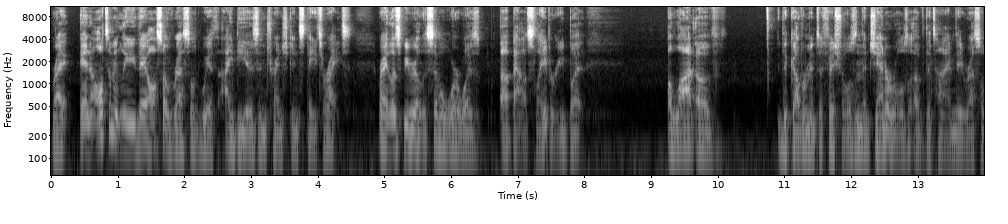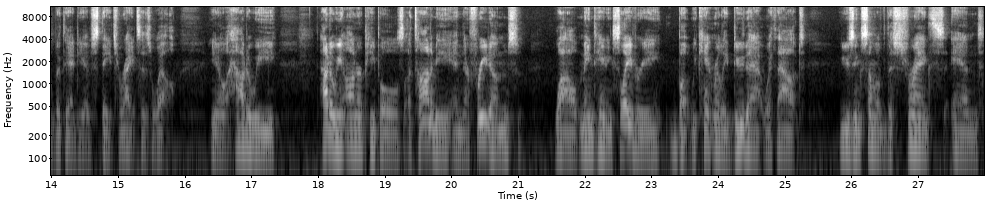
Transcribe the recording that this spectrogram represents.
right? And ultimately, they also wrestled with ideas entrenched in states' rights, right? Let's be real, the Civil War was about slavery, but a lot of the government officials and the generals of the time they wrestled with the idea of states' rights as well. You know, how do we how do we honor people's autonomy and their freedoms while maintaining slavery, but we can't really do that without using some of the strengths and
